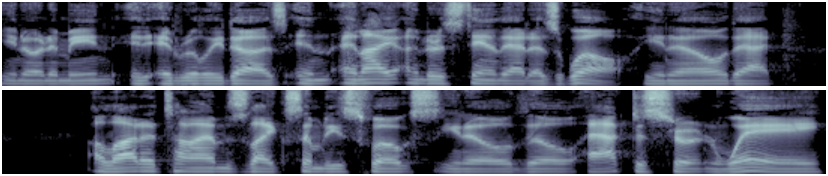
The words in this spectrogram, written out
You know what I mean? It, it really does, and and I understand that as well. You know that a lot of times, like some of these folks, you know, they'll act a certain way,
